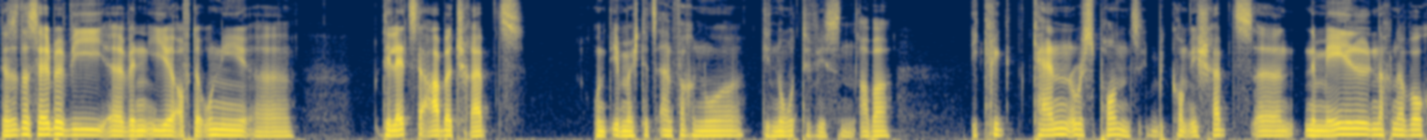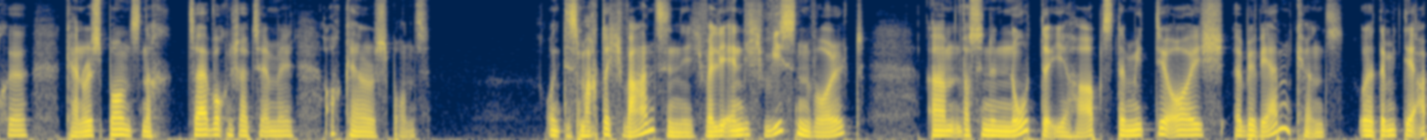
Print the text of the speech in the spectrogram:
Das ist dasselbe wie äh, wenn ihr auf der Uni äh, die letzte Arbeit schreibt und ihr möchtet einfach nur die Note wissen, aber ihr kriegt kein Response. Ich, bekomme, ich schreibe äh, eine Mail nach einer Woche, kein Response. Nach zwei Wochen schreibt sie eine Mail, auch kein Response. Und das macht euch wahnsinnig, weil ihr endlich wissen wollt, ähm, was für eine Note ihr habt, damit ihr euch äh, bewerben könnt. Oder damit ihr,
